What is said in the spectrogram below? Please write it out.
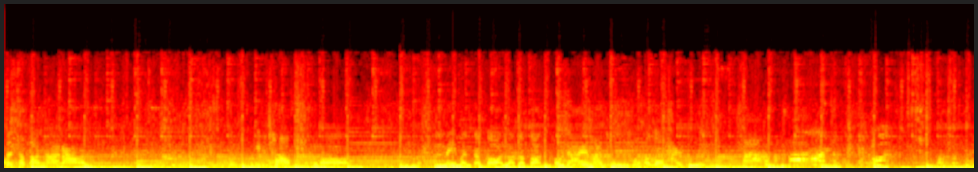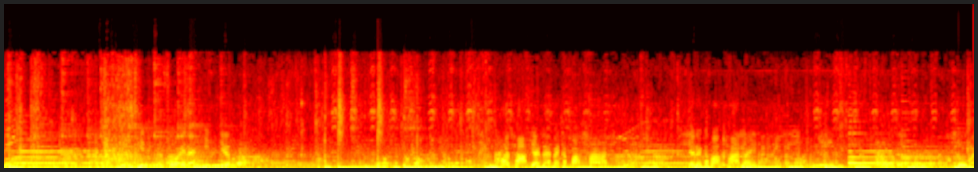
แต่เฉพาะหน้าร้านกิฟช็อปก็ไม่เหมือนแต่ก่อนแล้วแต่ก่อนเขาได้มาถูกมาเขาก็ขายถูกหินหินก็สวยนะหินเยอะคุณพ่อชอบอยากได้ไหมกระเป๋าคาดอยากได้กระเป๋าคาดไหมดูไหม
